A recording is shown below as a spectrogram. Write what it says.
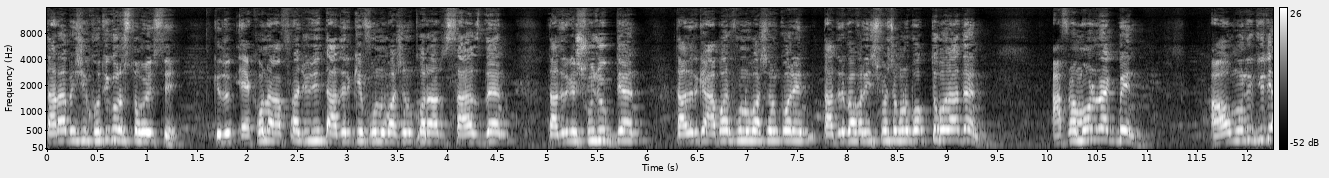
তারা বেশি ক্ষতিগ্রস্ত হয়েছে। কিন্তু এখন আপনারা যদি তাদেরকে পুনর্বাসন করার চান্স দেন, তাদেরকে সুযোগ দেন, তাদেরকে আবার পুনর্বাসন করেন, তাদের ব্যাপারে স্পষ্ট কোনো বক্তব্য না দেন, আপনারা মনে রাখবেন, আওয়ামী লীগ যদি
